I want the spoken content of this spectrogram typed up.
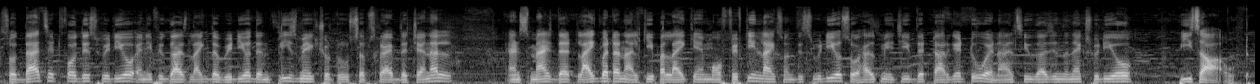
So that's it for this video. And if you guys like the video then please make sure to subscribe the channel and smash that like button. I'll keep a like aim of 15 likes on this video. So help me achieve that target too. And i'll see you guys in the next video. Peace out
